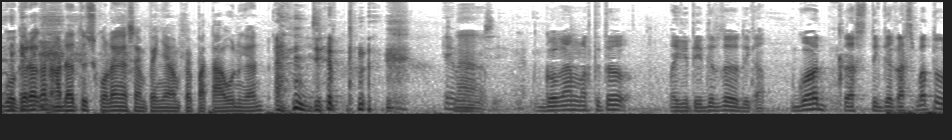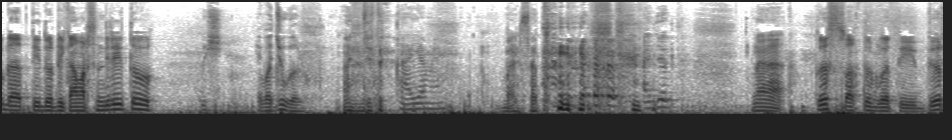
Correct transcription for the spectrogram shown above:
gua kira kan ada tuh sekolah yang SMP-nya sampai 4 tahun kan. anjir. Iya nah gue kan waktu itu lagi tidur tuh di kamar gue kelas 3 kelas 4 tuh udah tidur di kamar sendiri tuh. Wih, hebat juga lu. anjir. Kaya men. Bangsat. Lanjut. Nah, terus waktu gue tidur,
